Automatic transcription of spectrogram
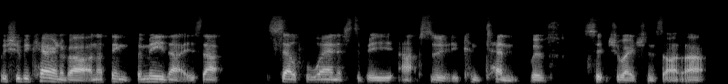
we should be caring about. And I think for me, that is that self awareness to be absolutely content with situations like that.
